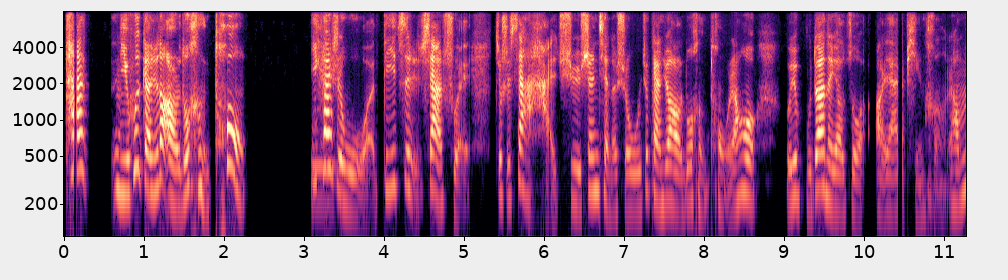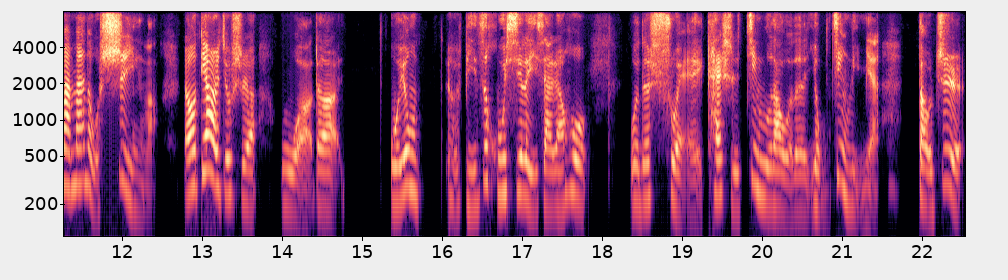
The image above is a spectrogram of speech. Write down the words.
它你会感觉到耳朵很痛。一开始我第一次下水，就是下海去深潜的时候，我就感觉耳朵很痛，然后我就不断的要做耳压平衡，然后慢慢的我适应了。然后第二就是。我的，我用鼻子呼吸了一下，然后我的水开始进入到我的泳镜里面，导致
